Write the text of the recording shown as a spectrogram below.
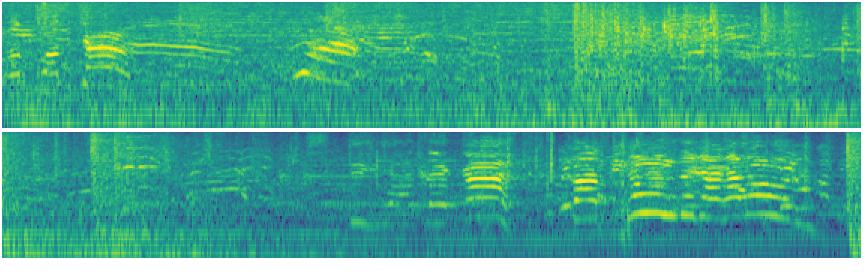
Kapag ka! Stigate Tatlong di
